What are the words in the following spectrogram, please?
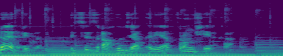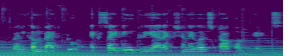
Hello everyone, this is Rahul Jakaria from Sharekhan. Welcome back to exciting 3R actionable stock updates.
